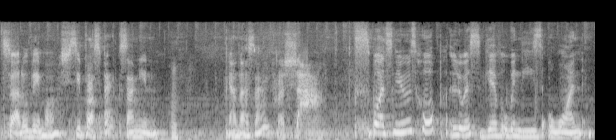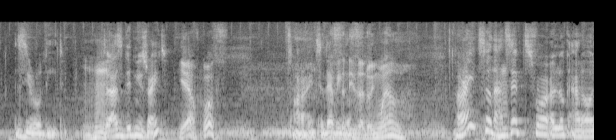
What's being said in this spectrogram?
So I don't blame her. She see prospects. I mean, hmm. you understand? Pressure. Sports news: Hope Lewis give Windies one zero lead. Mm-hmm. So that's good news, right? Yeah, of course. All right. So there we go. these are doing well. All right, so that's mm-hmm. it for a look at our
